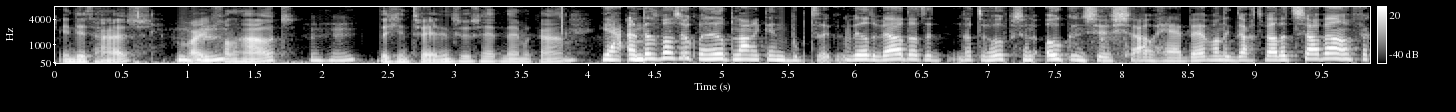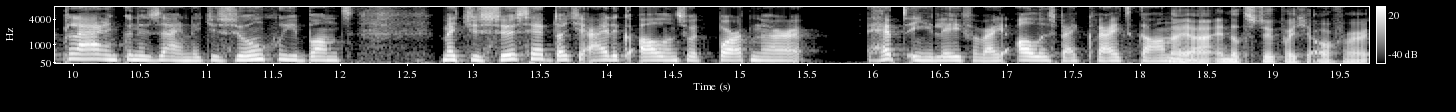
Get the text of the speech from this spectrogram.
in dit huis, waar je Mhm. van houdt. Mhm. Dat je een tweelingzus hebt, neem ik aan. Ja, en dat was ook wel heel belangrijk in het boek. Ik wilde wel dat, het, dat de hoofdpersoon ook een zus zou hebben. Want ik dacht wel, dat zou wel een verklaring kunnen zijn. Dat je zo'n goede band met je zus hebt... dat je eigenlijk al een soort partner hebt in je leven... waar je alles bij kwijt kan. Nou ja, en dat stuk wat je over,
